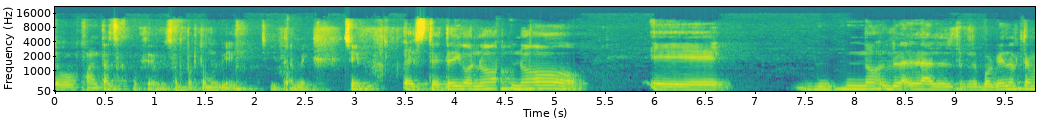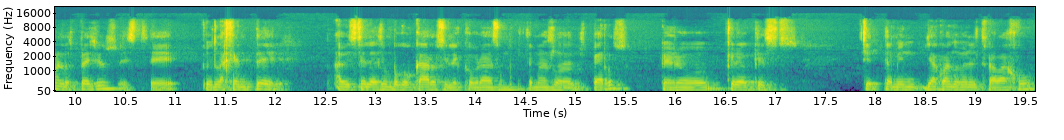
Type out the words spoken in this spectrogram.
estuvo fantástico porque se portó muy bien. Sí, también. Sí, este, te digo, no, no, eh, no, volviendo al tema de los precios, este, pues la gente a veces le hace un poco caro si le cobras un poquito más lo de los perros, pero creo que es que también ya cuando ven el trabajo,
